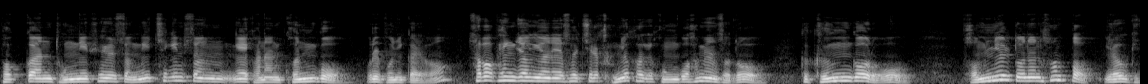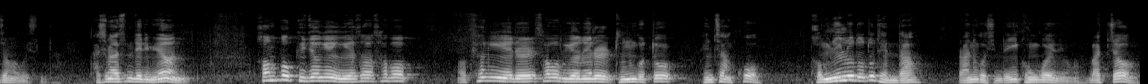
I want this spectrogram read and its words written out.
법관 독립 효율성 및 책임성에 관한 권고를 보니까요. 사법행정위원회 설치를 강력하게 공고하면서도 그 근거로 법률 또는 헌법이라고 규정하고 있습니다. 다시 말씀드리면 헌법 규정에 의해서 사법 어, 평의회를 사법위원회를 두는 것도 괜찮고 법률로 둬도 된다라는 것입니다. 이 공고의 내용은 맞죠?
